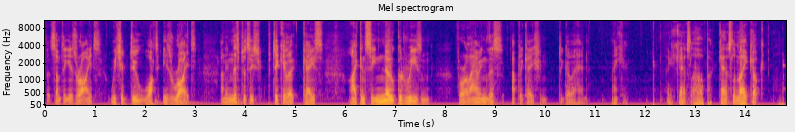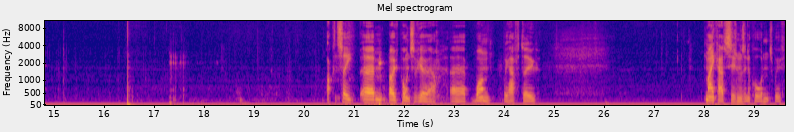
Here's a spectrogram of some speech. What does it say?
that something is right, we should do what is right. And in this partic- particular case, I can see no good reason for allowing this application to go ahead. Thank you. Thank you, Councillor Harper. Councillor Maycock. I can see um, both points of view. Now, uh, one, we have to make our decisions in accordance with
